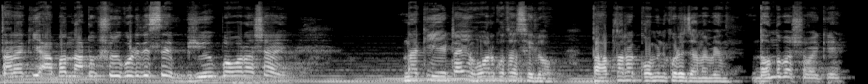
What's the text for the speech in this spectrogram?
তারা কি আবার নাটক শুরু করে দিয়েছে ভিউ পাওয়ার আশায়? নাকি এটাই হওয়ার কথা ছিল? তা আপনারা কমেন্ট করে জানাবেন। ধন্যবাদ সবাইকে।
